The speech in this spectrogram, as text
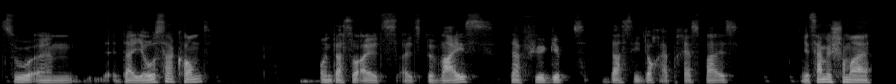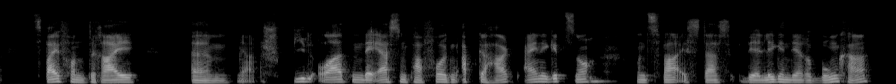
zu ähm, Diosa kommt und das so als, als Beweis dafür gibt, dass sie doch erpressbar ist. Jetzt haben wir schon mal zwei von drei ähm, ja, Spielorten der ersten paar Folgen abgehakt. Eine gibt es noch, und zwar ist das der legendäre Bunker.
